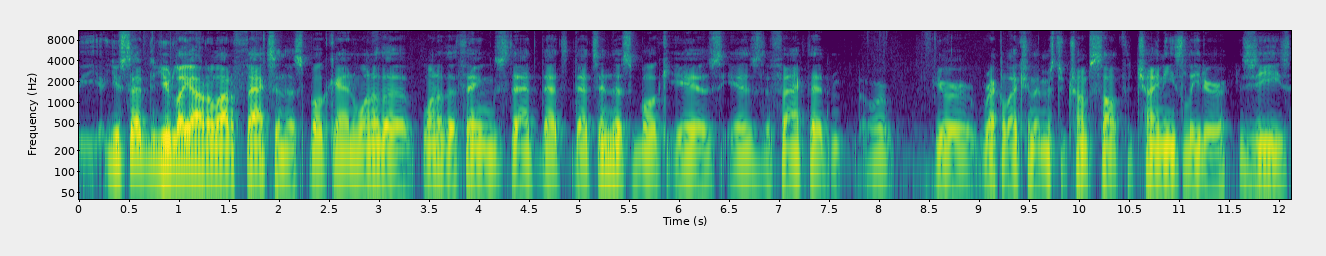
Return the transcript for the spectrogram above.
you said you lay out a lot of facts in this book, and one of the one of the things that that's that's in this book is is the fact that or your recollection that Mr. Trump sought the Chinese leader Xi's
